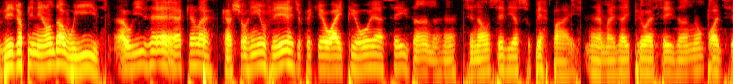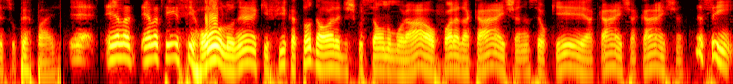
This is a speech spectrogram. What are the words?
vídeo opinião da Wiz. A Wiz é, é aquela cachorrinho verde, porque o IPO é há seis anos, né? Senão seria Super Pai, né? Mas a IPO é seis anos, não pode ser Super Pai. É, ela, ela tem esse rolo, né? Que fica toda hora discussão no mural, fora da caixa, não sei o que, a caixa, a caixa. Assim,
